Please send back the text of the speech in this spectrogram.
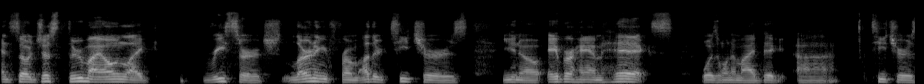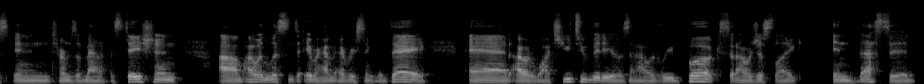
And so just through my own like research, learning from other teachers, you know, Abraham Hicks was one of my big uh, teachers in terms of manifestation. Um, I would listen to Abraham every single day and I would watch YouTube videos and I would read books and I was just like invested.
